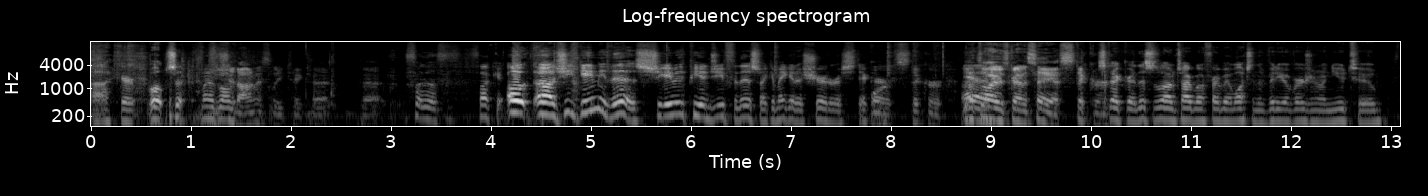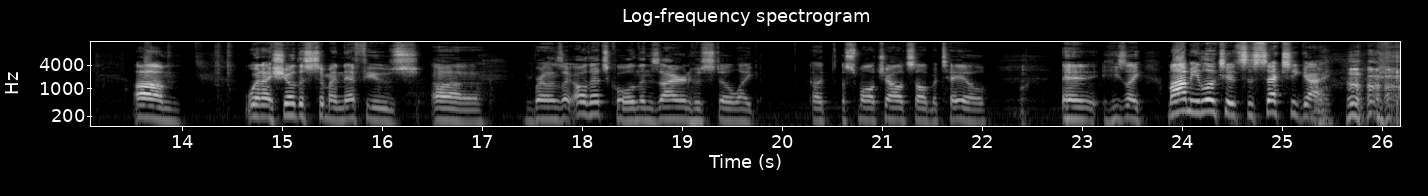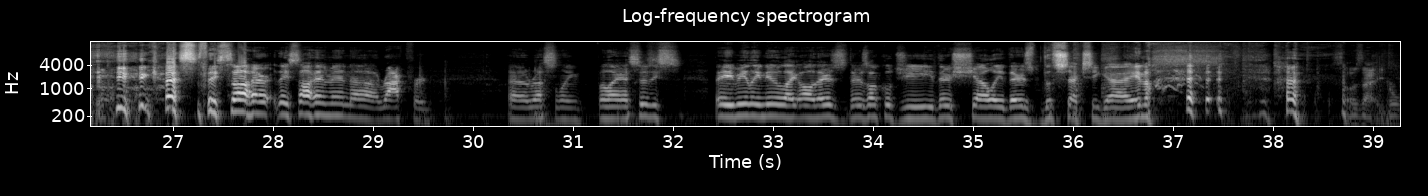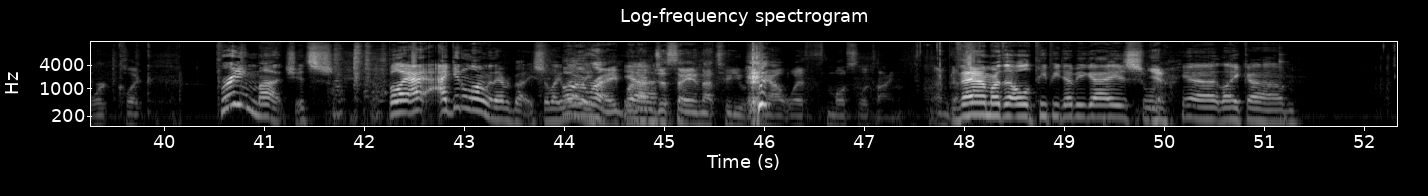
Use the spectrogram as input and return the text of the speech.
uh here, well, so, might as well should honestly take that. That for the fuck Oh, uh, she gave me this. She gave me the PNG for this, so I can make it a shirt or a sticker. or a sticker. That's Yeah. what I was gonna say. A sticker. sticker. This is what I'm talking about for everybody watching the video version on YouTube. Um, when I show this to my nephews, uh, Braylon's like, "Oh, that's cool," and then Zion, who's still like a, a small child, saw Mateo, and he's like, "Mommy, look, it's a sexy guy," because they saw her, they saw him in uh, Rockford uh, wrestling. But like as soon as he, they immediately knew like, "Oh, there's there's Uncle G, there's Shelly, there's the sexy guy," you know. so is that your work click? Pretty much, it's, but like I, I get along with everybody. So like, Oh, right, but yeah. I'm just saying that's who you hang out with most of the time. I'm them are the old PPW guys. Yeah. yeah, like um,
